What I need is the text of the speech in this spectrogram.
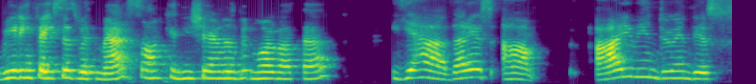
reading faces with masks on. Can you share a little bit more about that? Yeah, that is. Um, I've been doing this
